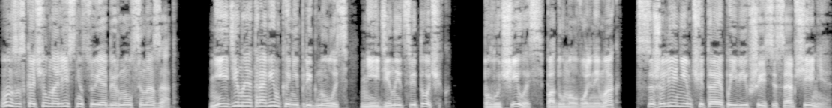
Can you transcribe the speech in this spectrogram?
он заскочил на лестницу и обернулся назад. Ни единая травинка не пригнулась, ни единый цветочек. «Получилось», — подумал вольный маг, с сожалением читая появившиеся сообщения.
